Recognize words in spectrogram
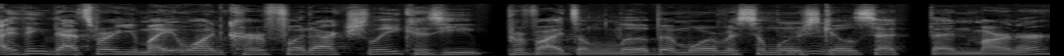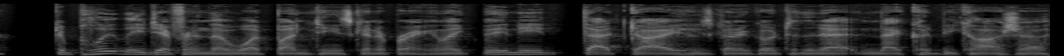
I think that's where you might want Kerfoot actually, because he provides a little bit more of a similar Mm. skill set than Marner. Completely different than what Bunting's going to bring. Like they need that guy who's going to go to the net, and that could be Kase.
